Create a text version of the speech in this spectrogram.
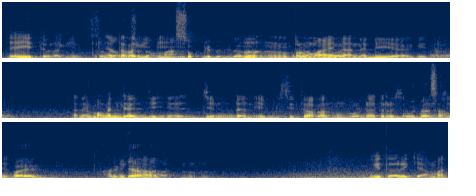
ya itu lagi ternyata Sedang- lagi sedang di masuk gitu di dalam Mm-mm, permainannya dia gitu dan emang kan janjinya jin dan iblis itu akan menggoda terus sama Goda manusia. sampai hari, kiamat. mm-mm. begitu hari kiamat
